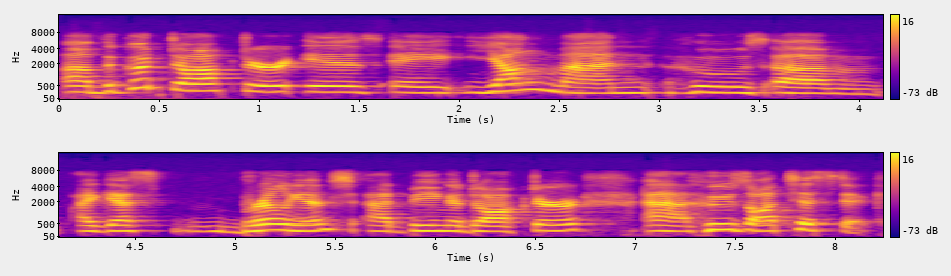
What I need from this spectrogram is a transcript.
uh, the good doctor is a young man who's, um, I guess, brilliant at being a doctor, uh, who's autistic.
